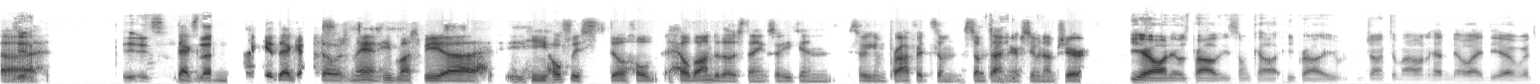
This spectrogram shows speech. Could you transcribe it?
uh, yeah, it's that, that, kid that got those, man, he must be. Uh, he hopefully still hold held on to those things so he can so he can profit some sometime here soon. I'm sure. Yeah, and it was probably some he probably junked them out and had no idea, which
